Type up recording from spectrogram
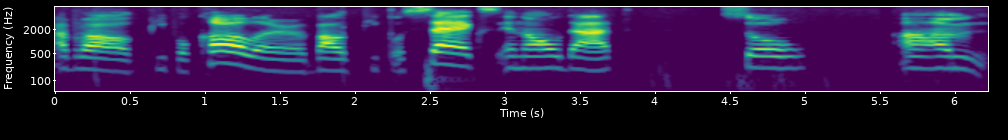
About people color about people sex and all that. So um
